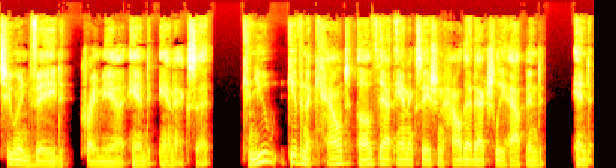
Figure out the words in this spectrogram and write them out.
to invade Crimea and annex it. Can you give an account of that annexation, how that actually happened, and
